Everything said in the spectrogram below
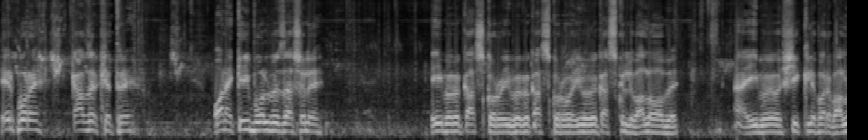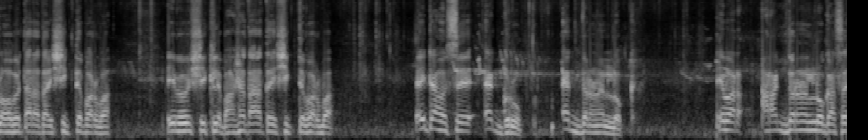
এরপরে কাজের ক্ষেত্রে অনেকেই বলবে যে আসলে এইভাবে কাজ করো, এইভাবে কাজ করো, এইভাবে কাজ করলে ভালো হবে। হ্যাঁ এইভাবে শিখলে পরে ভালো হবে, তাড়াতাড়ি শিখতে পারবা। এইভাবে শিখলে ভাষা তাড়াতাড়ি শিখতে পারবা। এইটা হচ্ছে এক গ্রুপ, এক ধরনের লোক। এবার আর ধরনের লোক আছে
